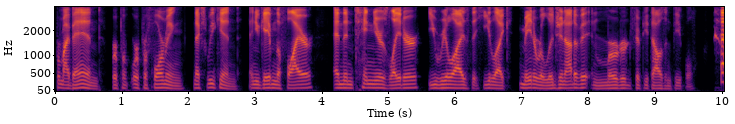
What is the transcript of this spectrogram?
for my band. We're we're performing next weekend." And you gave him the flyer and then 10 years later you realize that he like made a religion out of it and murdered 50,000 people.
